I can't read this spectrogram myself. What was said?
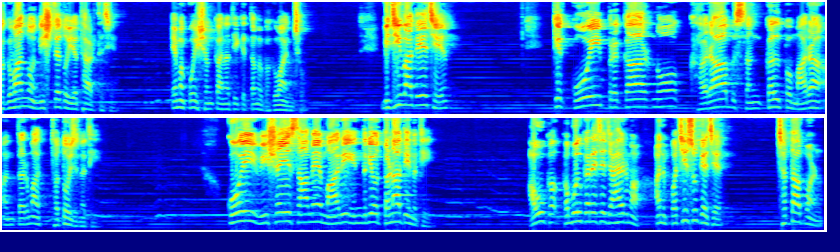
ભગવાનનો નિશ્ચય તો યથાર્થ છે? એમાં કોઈ શંકા નથી કે તમે ભગવાન છો. બીજી વાત એ છે કે કોઈ પ્રકારનો ખરાબ સંકલ્પ મારા અંતરમાં થતો જ નથી. કોઈ વિષય સામે મારી ઇન્દ્રિયો તણાતી નથી. આવું કબૂલ કરે છે જાહેરમાં. અને પછી શું કે છે? છતાં પણ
